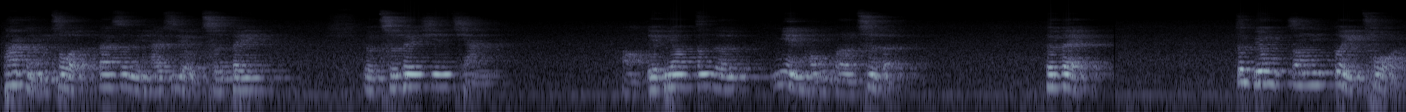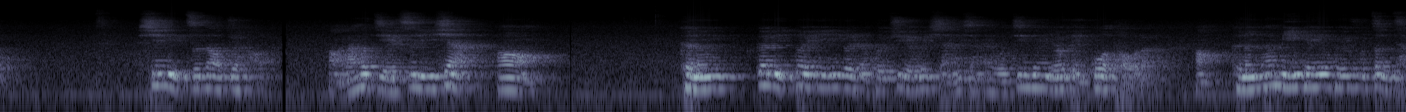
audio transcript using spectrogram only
他可能错的，但是你还是有慈悲，有慈悲心强，啊，也不要争得面红耳赤的，对不对？就不用争对错了，心里知道就好了。啊，然后解释一下，哦，可能跟你对立那个人回去也会想一想，哎，我今天有点过头了，啊，可能他明天又恢复正常，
